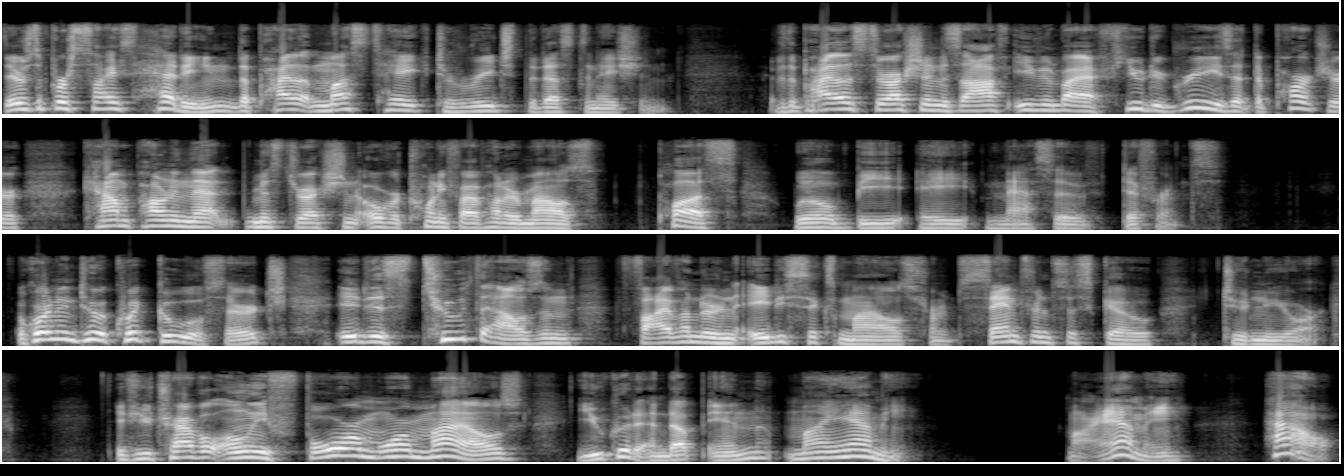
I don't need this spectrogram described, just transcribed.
There's a precise heading the pilot must take to reach the destination. If the pilot's direction is off even by a few degrees at departure, compounding that misdirection over 2,500 miles plus will be a massive difference. According to a quick Google search, it is 2,586 miles from San Francisco to New York. If you travel only four more miles, you could end up in Miami. Miami? How?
